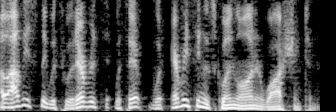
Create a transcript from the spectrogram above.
obviously, with whatever th- with, with everything that's going on in Washington,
